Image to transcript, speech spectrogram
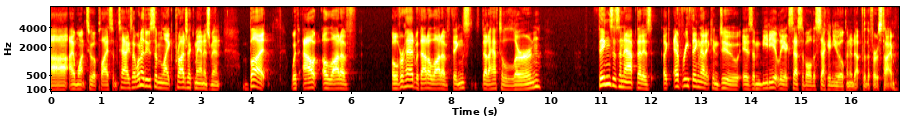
uh, i want to apply some tags i want to do some like project management but without a lot of overhead, without a lot of things that I have to learn. Things is an app that is like everything that it can do is immediately accessible the second you open it up for the first time.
